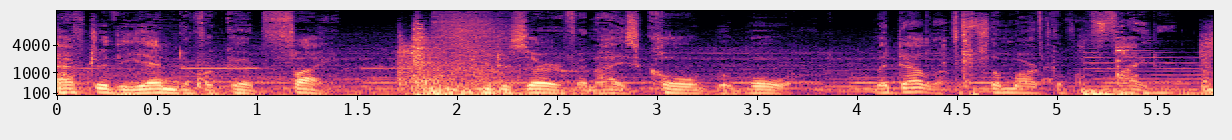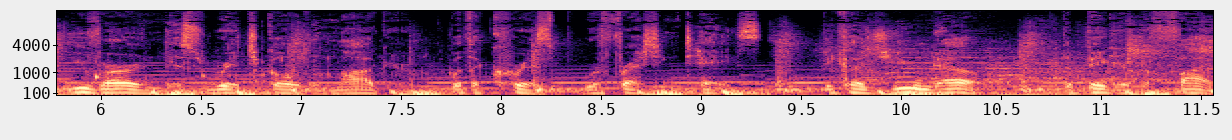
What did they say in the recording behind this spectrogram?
After the end of a good fight, you deserve an ice cold reward. Modelo is the mark of a fighter. You've earned this rich golden lager with a crisp, refreshing taste. Because you know the bigger the fight,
